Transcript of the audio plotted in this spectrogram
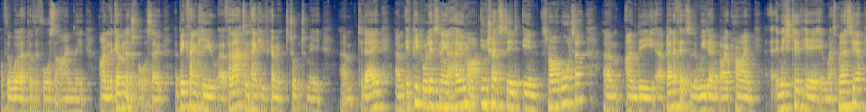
of the work of the force that I'm the I'm the governance for. So a big thank you uh, for that, and thank you for coming to talk to me um, today. Um, if people listening at home are interested in smart water um, and the uh, benefits of the We Don't Buy Crime initiative here in West Mercia,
